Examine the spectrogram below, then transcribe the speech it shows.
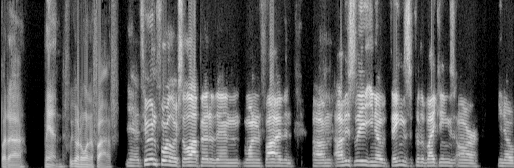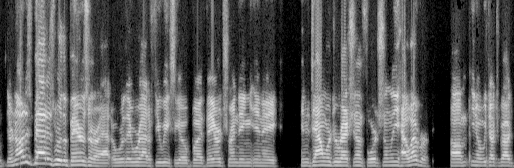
but uh, man, if we go to one and five, yeah, two and four looks a lot better than one and five. And um, obviously, you know, things for the Vikings are, you know, they're not as bad as where the Bears are at or where they were at a few weeks ago, but they are trending in a in a downward direction, unfortunately. However, um, you know, we talked about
